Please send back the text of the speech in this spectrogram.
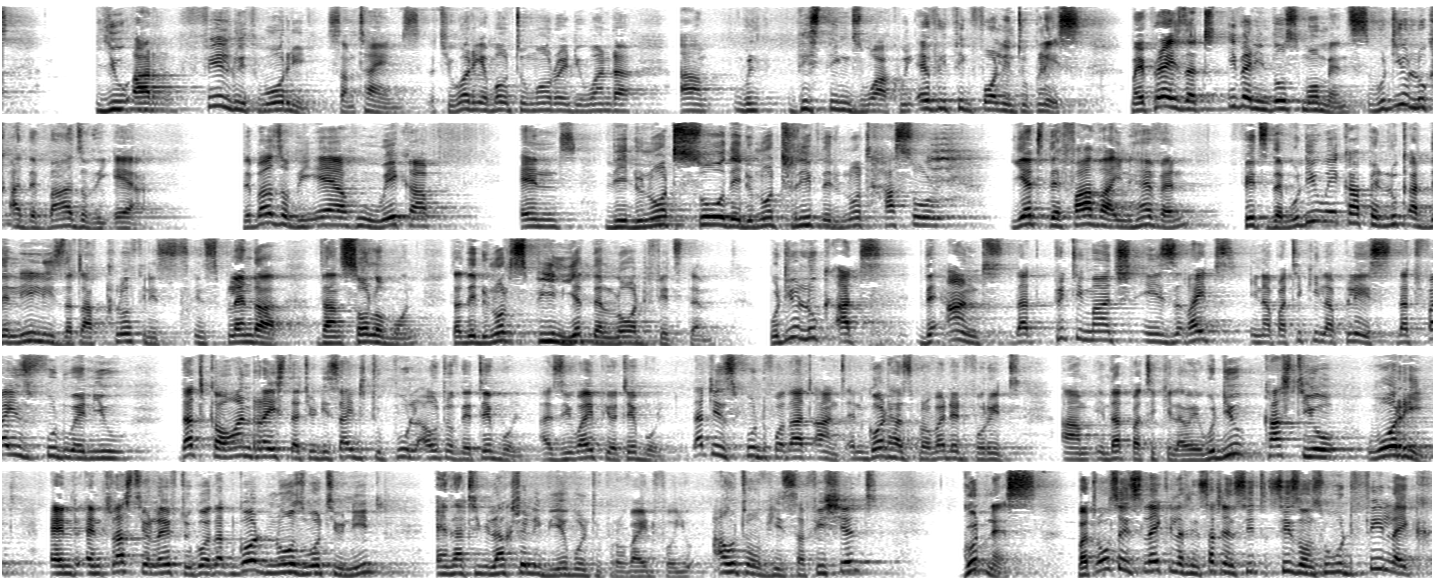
you are filled with worry sometimes, that you worry about tomorrow and you wonder, um, will these things work? Will everything fall into place? My prayer is that even in those moments, would you look at the birds of the air? The birds of the air who wake up and they do not sow, they do not reap, they do not hustle, yet the Father in heaven fits them. Would you wake up and look at the lilies that are clothed in, splendor than Solomon, that they do not spin, yet the Lord fits them? Would you look at the ant that pretty much is right in a particular place, that finds food when you, that kawan rice that you decide to pull out of the table as you wipe your table, that is food for that ant, and God has provided for it um, in that particular way. Would you cast your worry and, and trust your life to God, that God knows what you need and that He will actually be able to provide for you out of His sufficient goodness. But also, it's likely that in certain seasons, we would feel like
